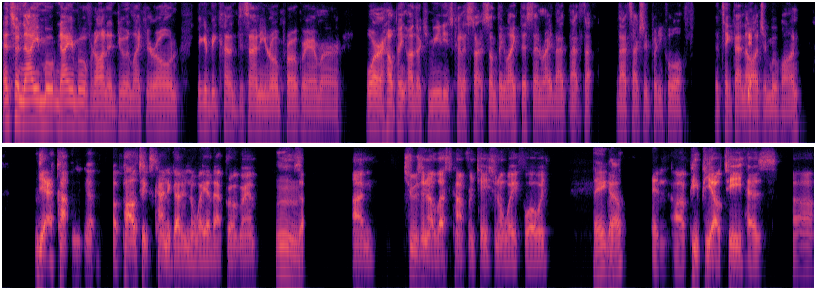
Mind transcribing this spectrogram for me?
And so now you move now you're moving on and doing like your own you're gonna be kind of designing your own program or or helping other communities kind of start something like this then, right? That that's that that's actually pretty cool to take that knowledge yeah. and move on. Yeah, co- uh, politics kind of got in the way of that program. Mm. So I'm choosing a less confrontational way forward. There you go. And uh, PPLT has uh,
